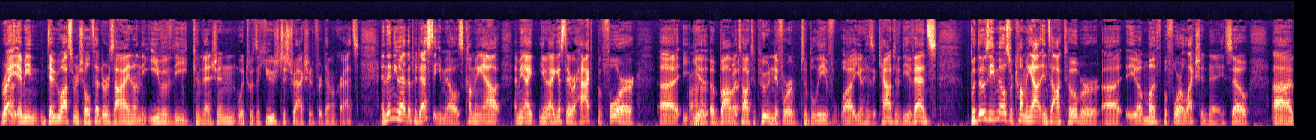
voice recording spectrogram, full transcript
Right. I mean, Debbie Wasserman Schultz had to resign on the eve of the convention, which was a huge distraction for Democrats. And then you had the Podesta emails coming out. I mean, I you know, I guess they were hacked before uh, y- you know, Obama Right. talked to Putin, if we're to believe uh, you know his account of the events. But those emails are coming out into October, uh, you know, a month before election day. So, uh,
